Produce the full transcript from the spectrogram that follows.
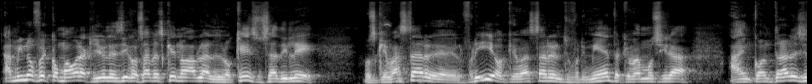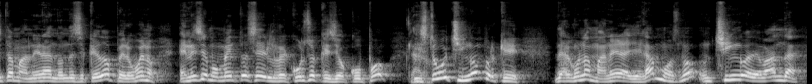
a mí no fue como ahora que yo les digo, ¿sabes qué? No háblale lo que es, o sea, dile pues que va a estar el frío, que va a estar el sufrimiento, que vamos a ir a, encontrar de cierta manera en dónde se quedó. Pero bueno, en ese momento es el recurso que se ocupó y estuvo chingón porque de alguna manera llegamos, ¿no? Un chingo de banda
